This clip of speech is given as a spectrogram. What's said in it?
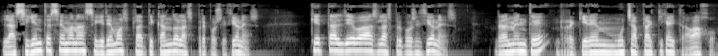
Las siguientes semanas seguiremos practicando las preposiciones. ¿Qué tal llevas las preposiciones? Realmente requieren mucha práctica y trabajo.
